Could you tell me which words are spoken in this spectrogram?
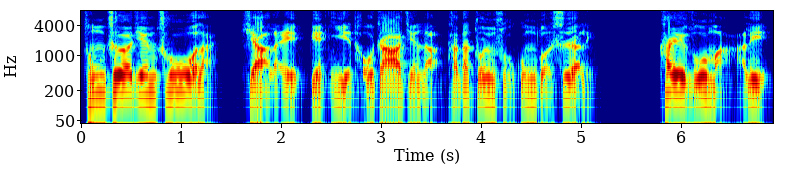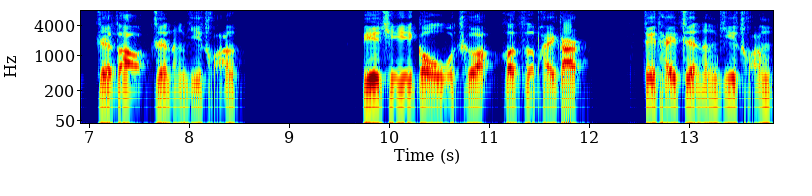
从车间出来。夏雷便一头扎进了他的专属工作室里，开足马力制造智能机床。比起购物车和自拍杆，这台智能机床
